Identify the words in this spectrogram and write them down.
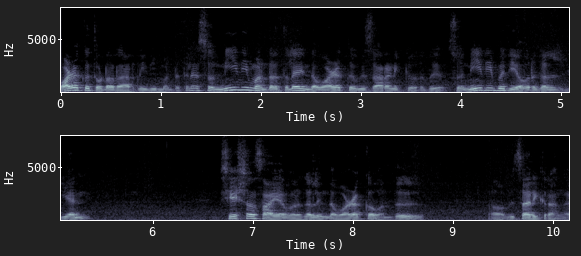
வழக்கு தொடர்றார் நீதிமன்றத்தில். ஸோ நீதிமன்றத்தில் இந்த வழக்கு விசாரணைக்கு வருது. ஸோ நீதிபதி அவர்கள் என் சேஷசாய் அவர்கள் இந்த வழக்கை வந்து விசாரிக்கிறாங்க.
